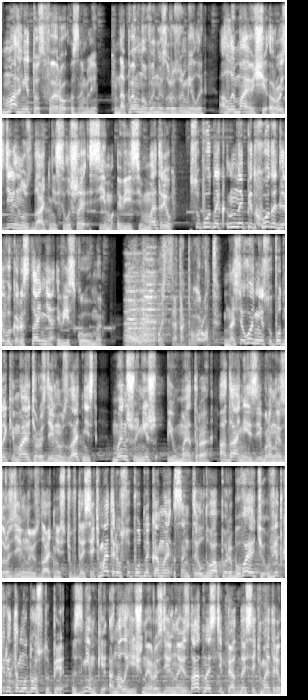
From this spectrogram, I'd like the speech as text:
магнітосферу Землі. Напевно, ви не зрозуміли, але маючи роздільну здатність лише 7-8 метрів, супутник не підходить для використання військовими. Ось це так поворот. На сьогодні супутники мають роздільну здатність меншу ніж пів метра. А дані, зібрані з роздільною здатністю в 10 метрів супутниками Sentinel-2, перебувають у відкритому доступі. Знімки аналогічної роздільної здатності 5-10 метрів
